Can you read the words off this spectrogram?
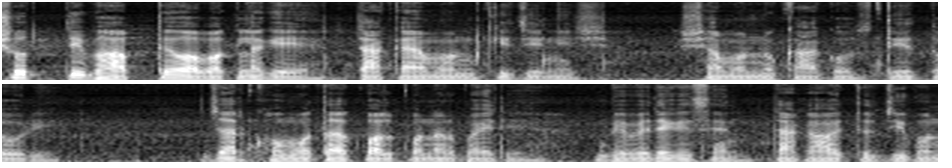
সত্যি ভাবতেও অবাক লাগে টাকা এমন কি জিনিস, সামান্য কাগজ দিয়ে তৈরি, যার ক্ষমতা কল্পনার বাইরে। ভেবে দেখেছেন? টাকা হয়তো জীবন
